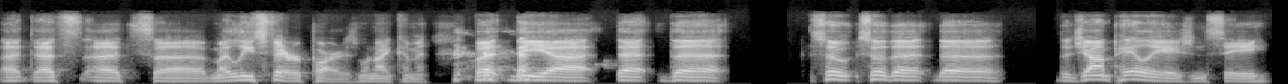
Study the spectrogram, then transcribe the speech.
Uh, that's that's uh, my least favorite part is when I come in. But the uh, the the so so the the the John Paley agency,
